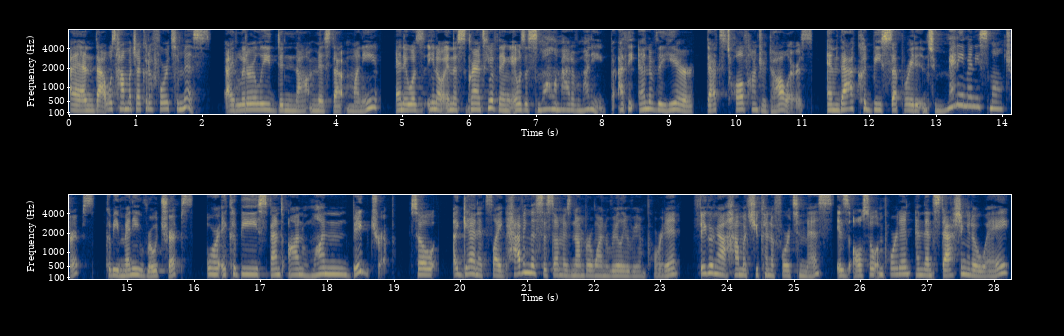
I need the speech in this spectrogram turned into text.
And that was how much I could afford to miss. I literally did not miss that money. And it was, you know, in this grand scheme of thing, it was a small amount of money. But at the end of the year, that's $1,200. And that could be separated into many, many small trips. It could be many road trips, or it could be spent on one big trip. So again, it's like having the system is number one, really, really important. Figuring out how much you can afford to miss is also important. And then stashing it away.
